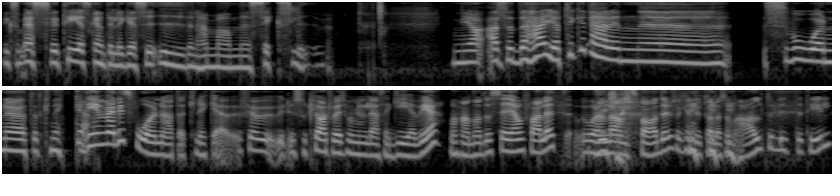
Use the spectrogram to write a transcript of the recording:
Liksom SVT ska inte lägga sig i den här mannens sexliv. Ja, alltså det här, jag tycker det här är en eh, svår nöt att knäcka. Det är en väldigt svår nöt att knäcka. För jag, såklart var jag tvungen att läsa GV, vad han hade att säga om fallet. Vår landsfader som kan uttala sig om allt och lite till.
